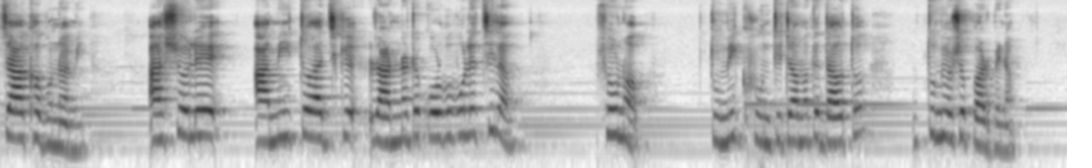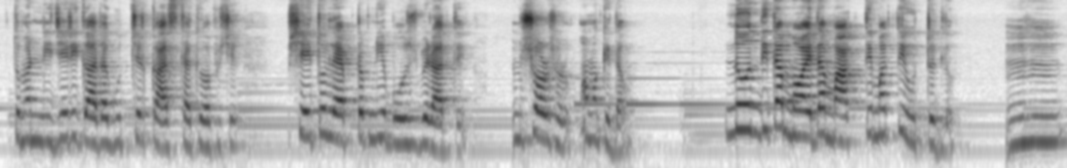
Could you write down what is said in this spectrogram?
চা খাব না আমি। আসলে আমি তো আজকে রান্নাটা করব বলেছিলাম। শোনক, তুমি খুন্তিটা আমাকে দাও তো। তুমি ওসব পারবে না। তোমার নিজেরই গাদাগুচ্ছের কাজ থাকে অফিসে। সেই তো ল্যাপটপ নিয়ে বসবে রাতে। সরো সরো, আমাকে দাও। নন্দিতা ময়দা মাখতে মাখতে উত্তর দিল। হুম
